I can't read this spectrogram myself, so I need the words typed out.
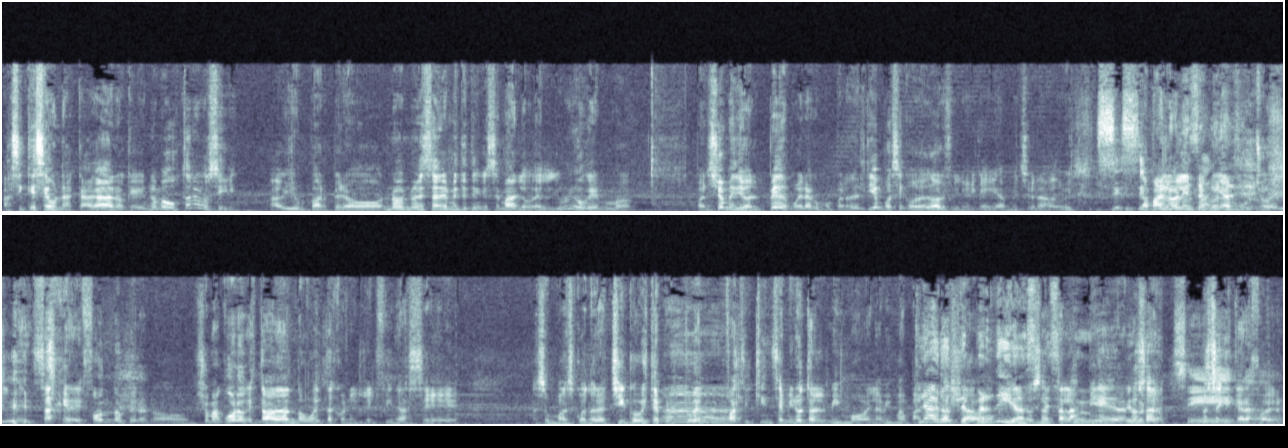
así que sea una cagada, ¿no? Que no me gustaron, sí. Había un par, pero no, no necesariamente tiene que ser malo. El único que pareció medio al pedo, porque era como perder el tiempo, ese de Dolphin, el que habían mencionado, ¿viste? sí, sí, Capaz no le entendía mucho el mensaje de fondo, pero no. Yo me acuerdo que estaba dando vueltas con el delfín hace. hace un cuando era chico, ¿viste? Pero Ah. estuve fácil 15 minutos en el mismo, en la misma pantalla. Claro, te perdías saltar las juego, piedras. No, sabe- Sí, no sé qué carajo era.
